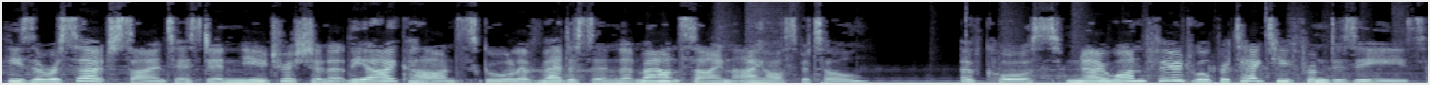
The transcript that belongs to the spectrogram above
He's a research scientist in nutrition at the Icahn School of Medicine at Mount Sinai Hospital. Of course, no one food will protect you from disease.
